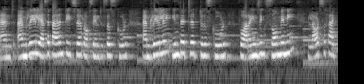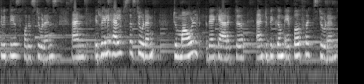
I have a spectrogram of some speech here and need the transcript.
And I'm really, as a parent teacher of St. Teresa's School, I'm really indebted to the school for arranging so many, lots of activities for the students. And it really helps the student to mold their character and to become a perfect student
